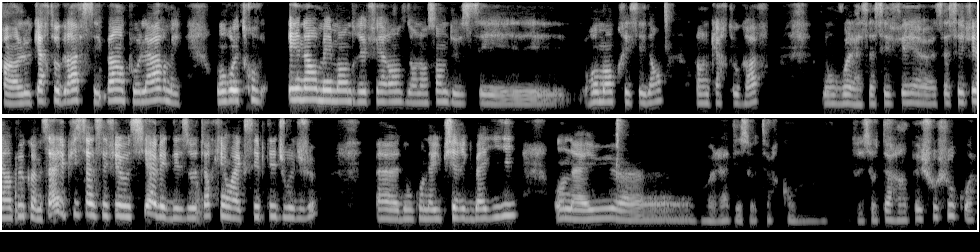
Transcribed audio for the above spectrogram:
Enfin, le cartographe, c'est pas un polar, mais on retrouve énormément de références dans l'ensemble de ses romans précédents dans le cartographe. Donc voilà, ça s'est fait, euh, ça s'est fait un peu comme ça. Et puis ça s'est fait aussi avec des auteurs qui ont accepté de jouer le jeu. Euh, donc on a eu Pierrick Bailly, on a eu euh, voilà des auteurs, des auteurs un peu chouchou quoi.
